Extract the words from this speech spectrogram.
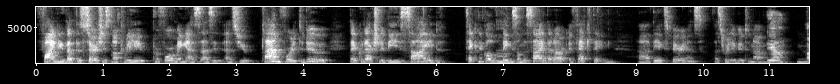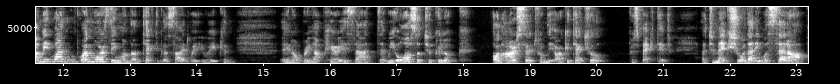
finding that the search is not really performing as as it as you plan for it to do. There could actually be side technical mm. things on the side that are affecting uh, the experience. That's really good to know. Yeah, I mean, one one more thing on the technical side we, we can, you know, bring up here is that uh, we also took a look on our search from the architectural perspective uh, to make sure that it was set up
